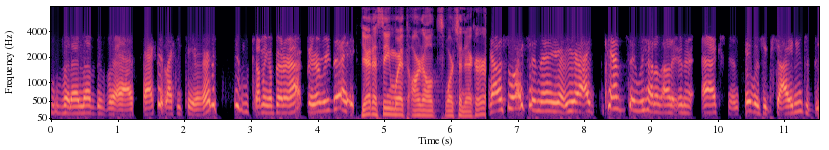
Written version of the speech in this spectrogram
but I loved him for act. Acted like he cared. He's becoming a better actor every day. You had a scene with Arnold Schwarzenegger. Now, Schwarzenegger, yeah, I can't say we had a lot of interaction. It was exciting to be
